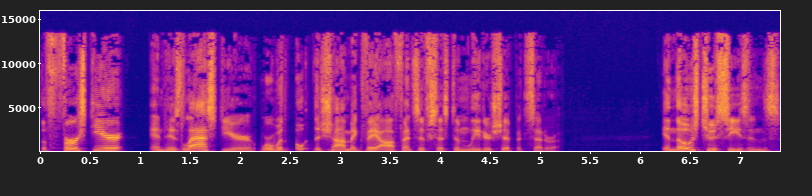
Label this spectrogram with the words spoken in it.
The first year and his last year were with the Sean McVay offensive system, leadership, etc. In those two seasons,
